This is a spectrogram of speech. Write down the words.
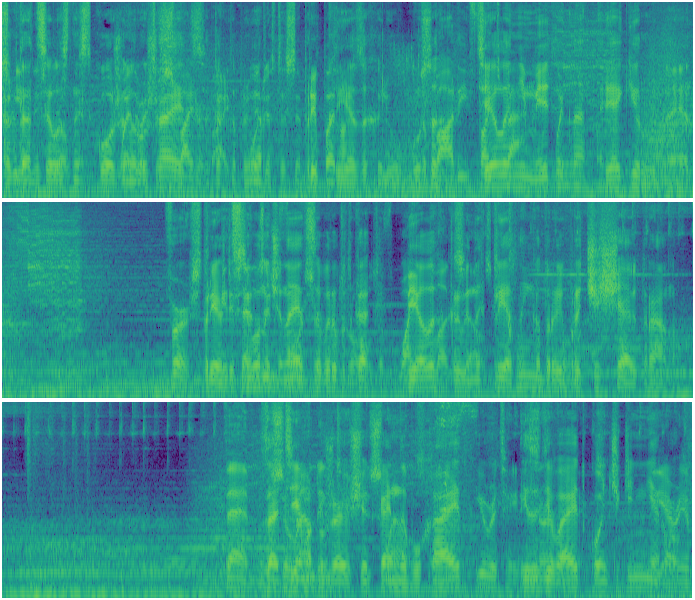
Когда целостность кожи нарушается, как, например, при порезах или укусах, тело немедленно реагирует на это. Прежде всего начинается выработка белых кровяных клеток, которые прочищают рану. Затем окружающая ткань набухает и задевает кончики нервов.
